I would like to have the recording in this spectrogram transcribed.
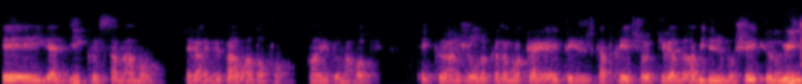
et il a dit que sa maman, elle n'arrivait pas à avoir d'enfant quand elle était au Maroc, et qu'un jour de elle a été jusqu'après sur le kiver de Rabbi Davidou Moshe, et que lui,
